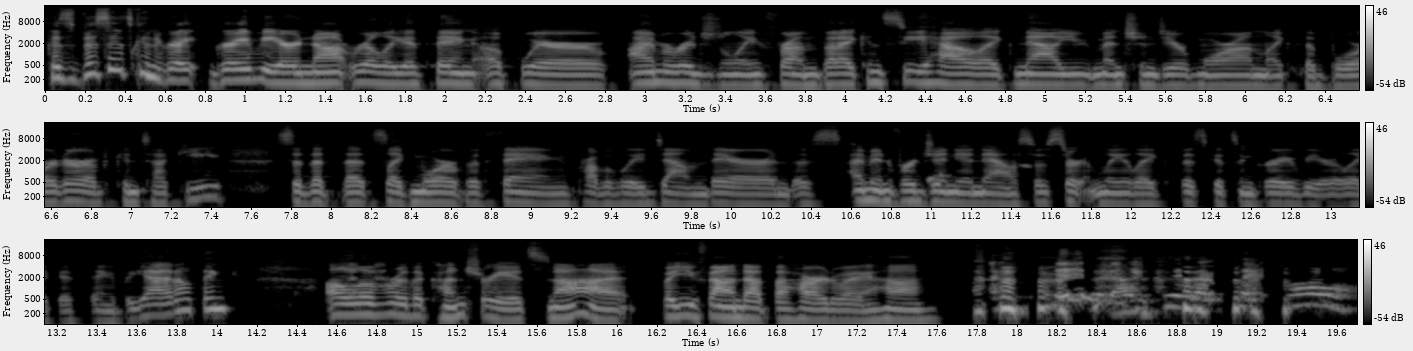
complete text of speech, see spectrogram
because biscuits and gra- gravy are not really a thing up where I'm originally from, but I can see how like now you mentioned you're more on like the border of Kentucky, so that that's like more of a thing probably down there. And this, I'm in Virginia now, so certainly like biscuits and gravy are like a thing. But yeah, I don't think all over the country it's not. But you found out the hard way, huh? I did. I did. I was like, oh,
